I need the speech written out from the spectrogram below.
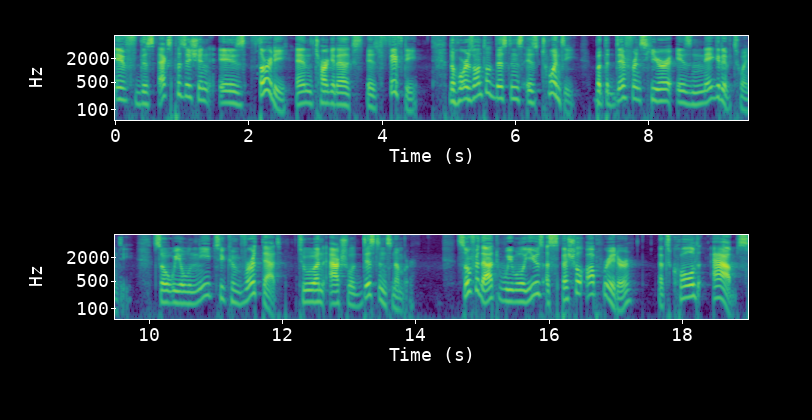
if this x position is 30 and target x is 50, the horizontal distance is 20, but the difference here is negative 20. So we will need to convert that to an actual distance number. So for that, we will use a special operator that's called abs,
